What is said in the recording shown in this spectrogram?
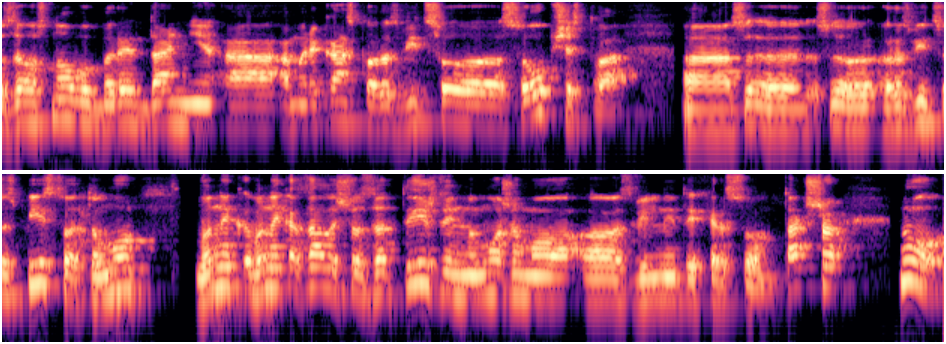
за основу бере дані американського розвідсообщества, е, розвідсуспільства. Тому вони вони казали, що за тиждень ми можемо е, звільнити Херсон. Так що. Ну,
